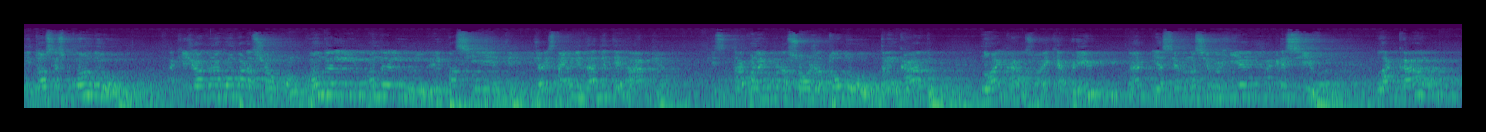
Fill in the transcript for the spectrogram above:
Então, quando aqui joga uma comparação com quando ele, quando ele, paciente já está em unidade de terapia, está com o coração já todo trancado, não há caso, há que abrir né, e fazer uma cirurgia agressiva. Lacal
